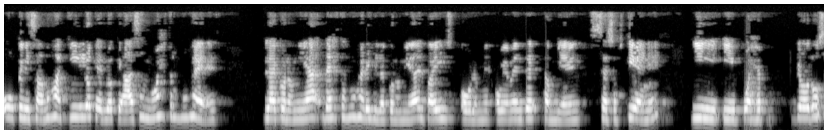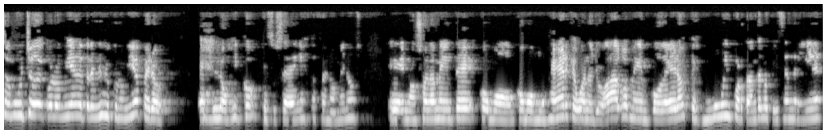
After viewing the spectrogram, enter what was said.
utilizamos aquí lo que, lo que hacen nuestras mujeres, la economía de estas mujeres y la economía del país obviamente también se sostiene y, y pues yo no sé mucho de economía, de términos de economía, pero es lógico que suceden estos fenómenos eh, no solamente como, como mujer, que bueno, yo hago, me empodero, que es muy importante lo que dice Andreina,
